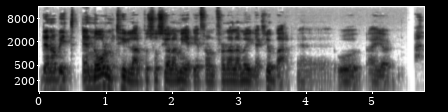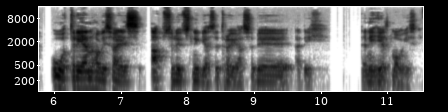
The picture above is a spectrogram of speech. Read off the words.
den har blivit enormt hyllad på sociala medier från, från alla möjliga klubbar. Och ja, jag, återigen har vi Sveriges absolut snyggaste tröja så det, ja, det den är helt magisk.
